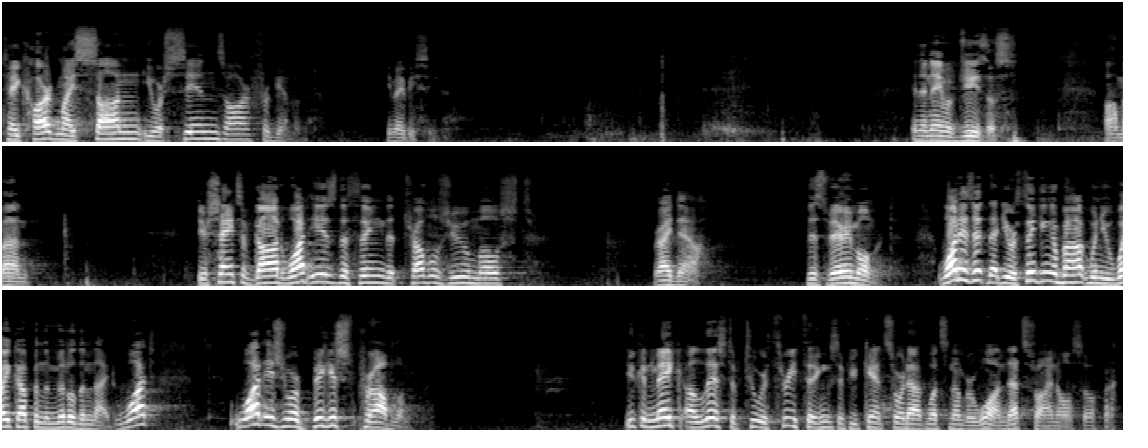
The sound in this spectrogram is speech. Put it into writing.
Take heart, my son, your sins are forgiven. You may be seated. In the name of Jesus. Amen. Dear saints of God, what is the thing that troubles you most right now? This very moment. What is it that you're thinking about when you wake up in the middle of the night? What, what is your biggest problem? You can make a list of two or three things if you can't sort out what's number one. That's fine also.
